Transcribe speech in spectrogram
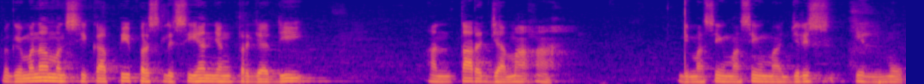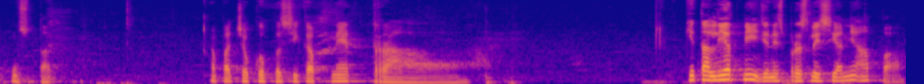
Bagaimana mensikapi perselisihan yang terjadi antar jamaah di masing-masing majelis ilmu ustadz? Apa cukup bersikap netral? Kita lihat nih jenis perselisihannya apa.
